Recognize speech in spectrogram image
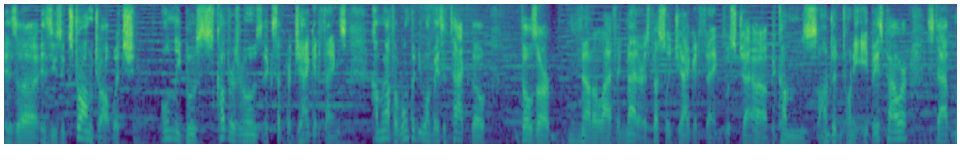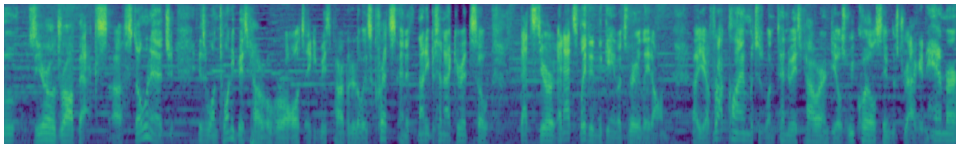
is uh, is using Strong Jaw, which only boosts coverage moves except for Jagged Fangs. Coming off a 151 base attack, though, those are not a laughing matter, especially Jagged Fangs, which uh, becomes 128 base power, stab move, zero drawbacks. Uh, Stone Edge is 120 base power overall. It's 80 base power, but it always crits, and it's 90% accurate. So that's your, and that's late in the game. That's very late on. Uh, you have Rock Climb, which is 110 base power and deals recoil, same as Dragon Hammer.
